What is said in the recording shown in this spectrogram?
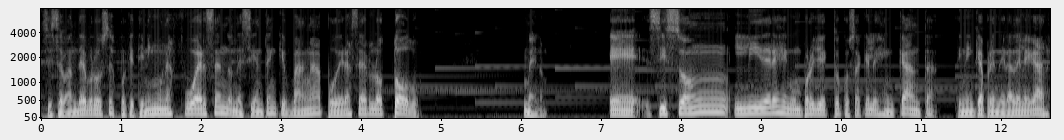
Si se van de bruces porque tienen una fuerza en donde sienten que van a poder hacerlo todo. Bueno, eh, si son líderes en un proyecto, cosa que les encanta, tienen que aprender a delegar.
